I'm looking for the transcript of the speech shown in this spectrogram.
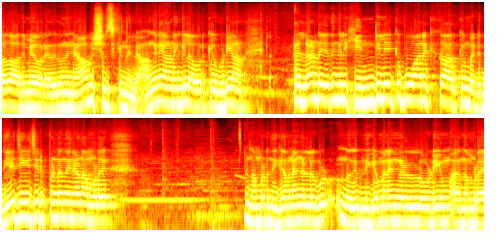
അത് ആദ്യമേ പറയാം. അതിലൊന്നും ഞാൻ വിശ്വസിക്കുന്നില്ല. അങ്ങനെയാണെങ്കിൽ അവർക്ക് എവിടെയാണ്? അല്ലാണ്ട് ഏതെങ്കിലും ഹിന്ദിലേക്ക് പോകാനൊക്കെ ആർക്കും പറ്റും. ദിയ ജീവിച്ചിരിപ്പുണ്ടെന്ന് തന്നെയാണ് നമ്മൾ നമ്മുടെ നിഗമനങ്ങളിലൂ നിഗമനങ്ങളിലൂടെയും നമ്മുടെ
